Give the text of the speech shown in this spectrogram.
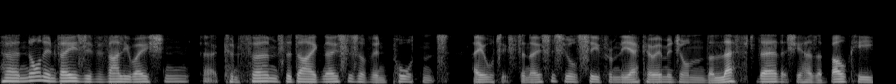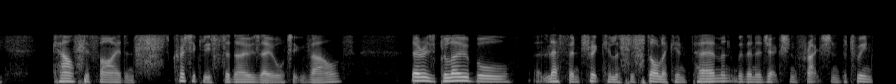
Her non-invasive evaluation uh, confirms the diagnosis of important aortic stenosis. You'll see from the echo image on the left there that she has a bulky, calcified and critically stenosed aortic valve. There is global uh, left ventricular systolic impairment with an ejection fraction between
